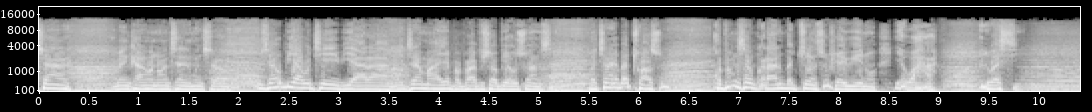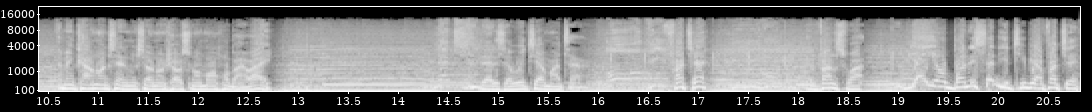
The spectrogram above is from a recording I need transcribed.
kyɛ menka ho no ntena ne mu nkyerɛ wo. Wosua wobi a wotie biara metrɛ ma yɛ papa bishop bia woso ansa. Bɛkyena yɛbɛtoa so. Kɔpem sɛ nkwaraa no bɛtwerɛ nsɔhwɛ awie no yɛwɔ ha. Mede wasi menka ho no ntena ne mu nkyerɛ wo no hwɛ wo so no ɔma ho ba wae. There is a wetia matter. Fakyɛ ɛmfa nsoa bia yɛ ɔbɔne sɛdeɛ ti bi afakyɛ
